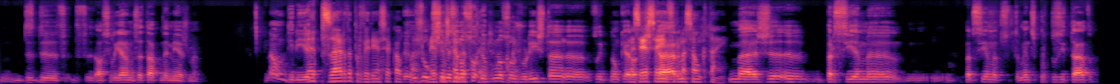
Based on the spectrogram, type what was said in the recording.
de, de, de, auxiliarmos a TAP na mesma. Não diria. Apesar da providência cautelar. Julgo que sim, mas eu não sou, eu não sou okay. jurista, uh, Filipe, não quero Mas essa é a informação que tem. Mas parecia-me parecia absolutamente despropositado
